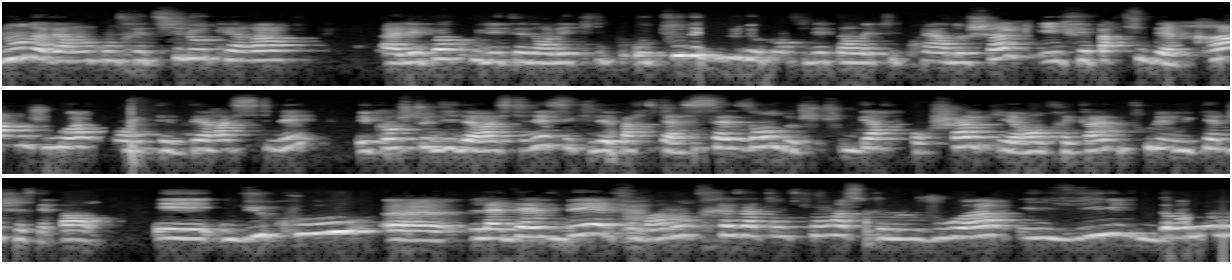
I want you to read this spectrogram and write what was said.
Nous, on avait rencontré Thilo Kehrer à l'époque où il était dans l'équipe, au tout début de quand il était dans l'équipe première de Schalke, et il fait partie des rares joueurs qui ont été déracinés. Et quand je te dis déraciné, c'est qu'il est parti à 16 ans de Stuttgart pour Schalke et il est rentré quand même tous les week-ends chez ses parents. Et du coup, euh, la DFB, elle fait vraiment très attention à ce que le joueur, il vive dans euh,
